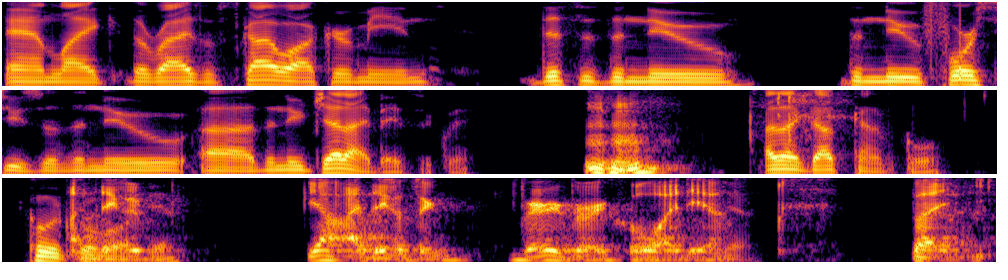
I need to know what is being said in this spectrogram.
And like the rise of Skywalker means this is the new the new force user, the new uh the new Jedi basically. Mm-hmm. I think that's kind of cool. Cool, cool think it- Yeah, I think it's a very, very cool idea. Yeah. But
